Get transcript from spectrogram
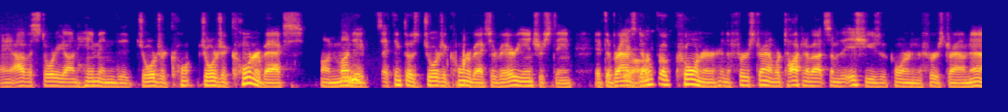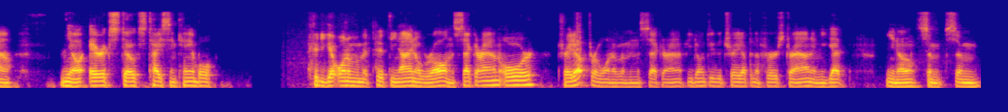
And I have a story on him and the Georgia Georgia cornerbacks on Monday because I think those Georgia cornerbacks are very interesting. If the Browns don't go corner in the first round, we're talking about some of the issues with corner in the first round now. You know, Eric Stokes, Tyson Campbell, could you get one of them at 59 overall in the second round or trade up for one of them in the second round? If you don't do the trade up in the first round and you got you know some some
